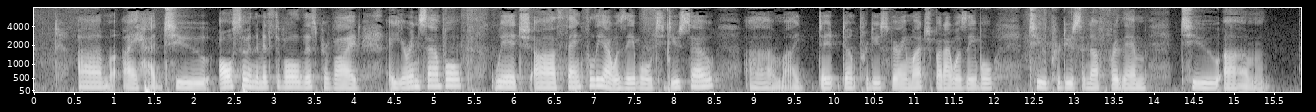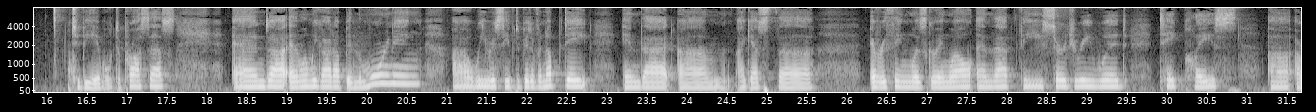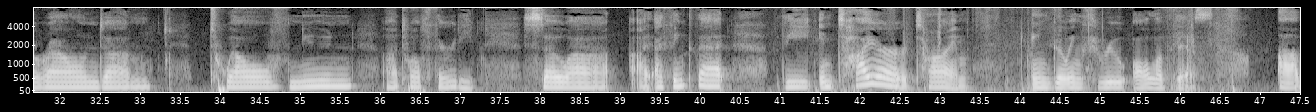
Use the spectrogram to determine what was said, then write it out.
Um, I had to also, in the midst of all this, provide a urine sample, which uh, thankfully I was able to do so. Um, I did, don't produce very much, but I was able to produce enough for them to um, to be able to process. And uh, and when we got up in the morning, uh, we received a bit of an update in that um, I guess the everything was going well and that the surgery would take place uh, around um, 12 noon, uh, 12.30. So uh, I, I think that the entire time in going through all of this, uh,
